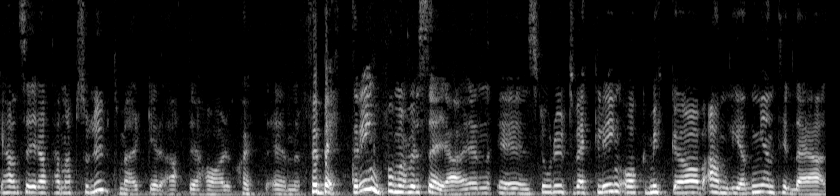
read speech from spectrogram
Han säger att han absolut märker att det har skett en förbättring får man väl säga. En eh, stor utveckling och mycket av anledningen till det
